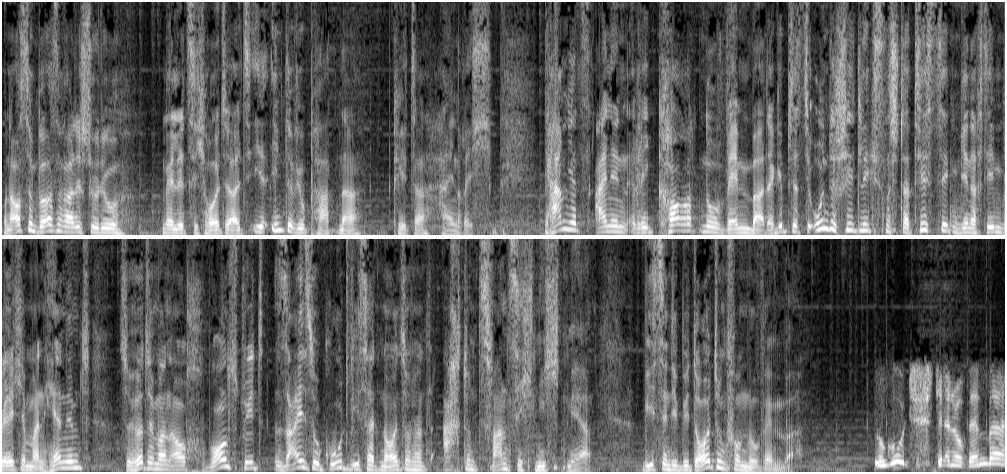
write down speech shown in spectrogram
Und aus dem Börsenradiostudio meldet sich heute als Ihr Interviewpartner Peter Heinrich. Wir haben jetzt einen Rekord-November. Da gibt es jetzt die unterschiedlichsten Statistiken, je nachdem, welche man hernimmt. So hörte man auch, Wall Street sei so gut wie seit 1928 nicht mehr. Wie ist denn die Bedeutung vom November? Nun gut, der November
